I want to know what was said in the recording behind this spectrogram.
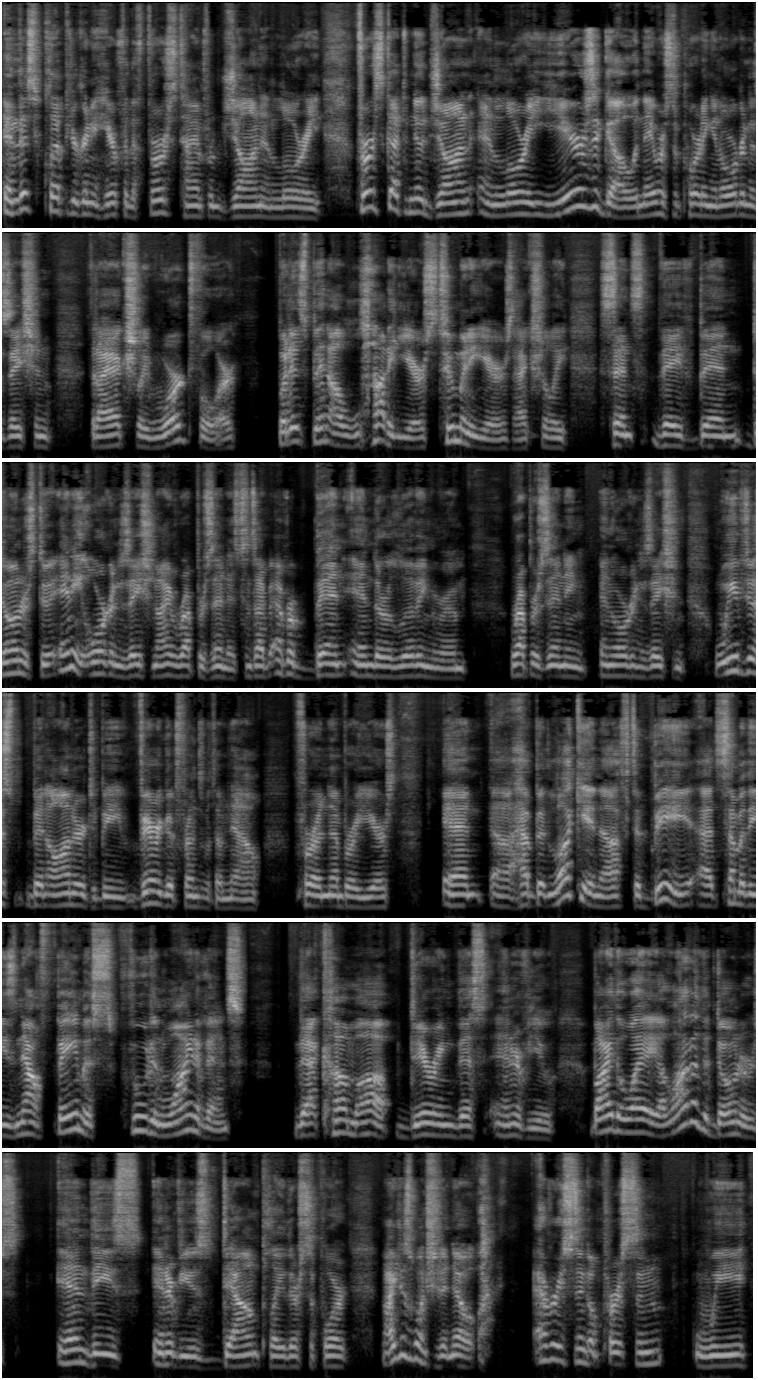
In this clip, you're going to hear for the first time from John and Lori. First got to know John and Lori years ago when they were supporting an organization that I actually worked for. But it's been a lot of years, too many years actually, since they've been donors to any organization I represented, since I've ever been in their living room representing an organization. We've just been honored to be very good friends with them now for a number of years and uh, have been lucky enough to be at some of these now famous food and wine events that come up during this interview. By the way, a lot of the donors in these interviews downplay their support. I just want you to know every single person we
